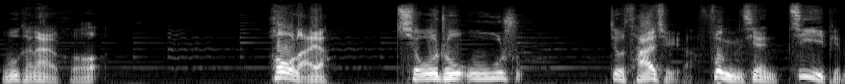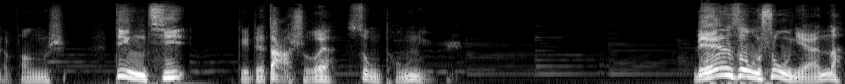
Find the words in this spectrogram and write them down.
无可奈何，后来呀，求助巫术，就采取了奉献祭品的方式，定期给这大蛇呀送童女。连送数年呢，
